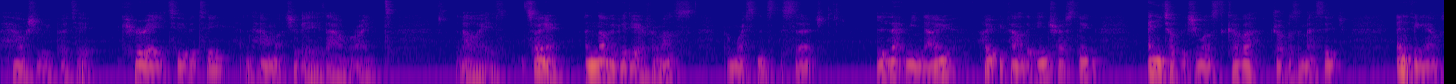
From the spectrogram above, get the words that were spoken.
how should we put it, creativity and how much of it is outright So anyway, another video from us, from Westminster Search. Let me know. Hope you found it interesting. Any topics you want us to cover, drop us a message. Anything else,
